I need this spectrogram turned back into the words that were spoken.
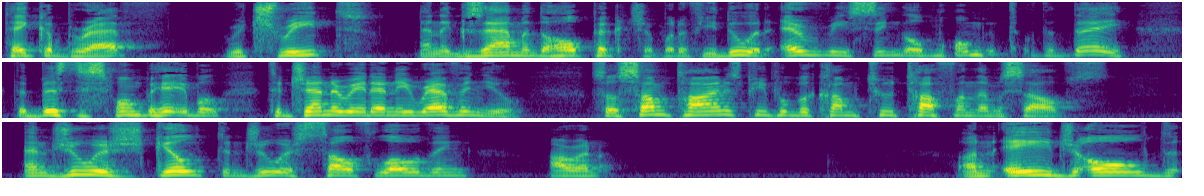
take a breath, retreat, and examine the whole picture. But if you do it every single moment of the day, the business won't be able to generate any revenue. So sometimes people become too tough on themselves. And Jewish guilt and Jewish self loathing are an an age old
